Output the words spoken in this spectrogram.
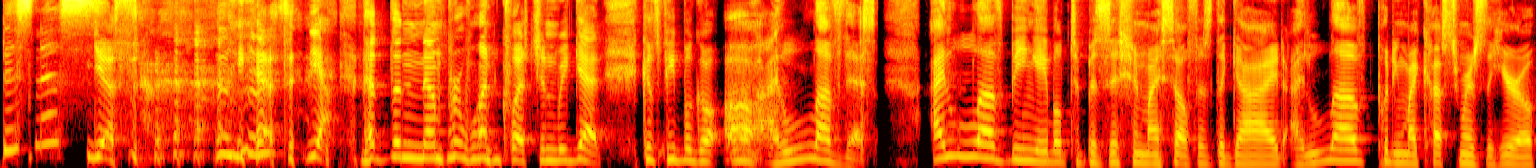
business? Yes. yes. Yeah. That's the number one question we get because people go, Oh, I love this. I love being able to position myself as the guide. I love putting my customer as the hero.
